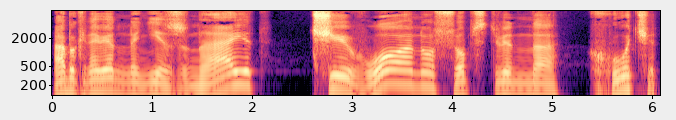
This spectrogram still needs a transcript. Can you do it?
обыкновенно не знает, чего оно, собственно, хочет.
